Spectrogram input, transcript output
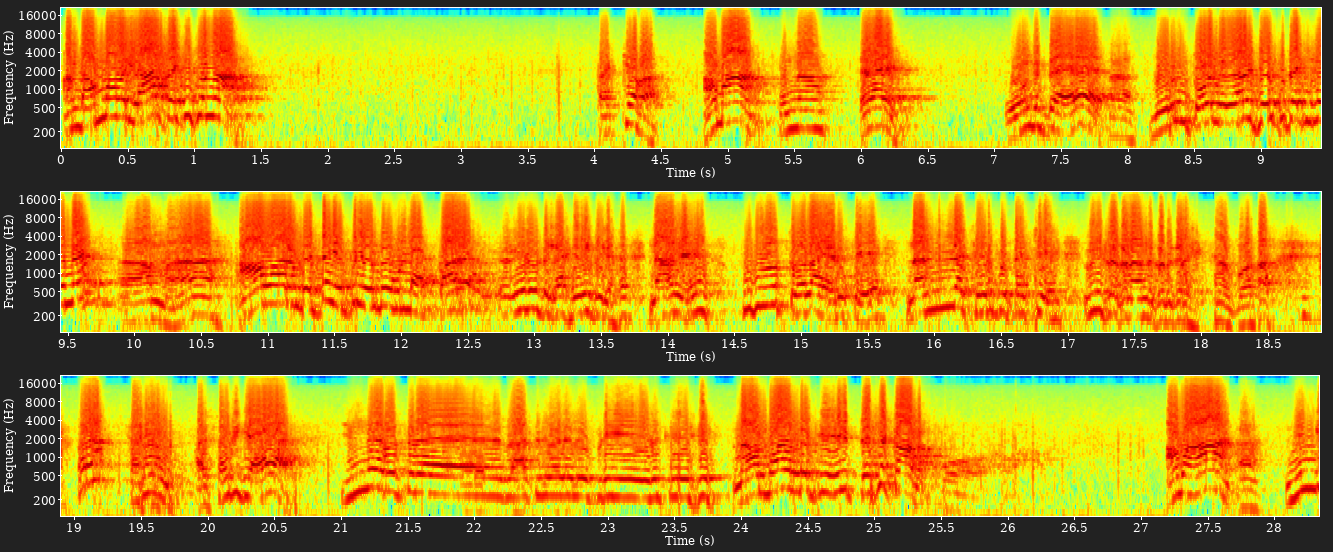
அந்த அம்மாவை யார் தைக்க சொன்னா? தைக்கவா? ஆமா. என்ன? ஏய் உங்ககிட்ட வெறும் தோல்ல தானே செருப்பு தைக்க சொன்னேன் ஆமா. ஆவாரம் கட்ட எப்படி வந்து உள்ள? இருட்டுங்க இருட்டுங்க. நானு புது தோலா எடுத்து நல்ல செருப்பு தைச்சு வீட்டுல கொண்டாந்து கொடுக்குறேன். அப்போ சரிங்க. இன்னொருத்தர ராத்திரி வேலையில இப்படி இருக்கு? நான் தான் உங்களுக்கு திசைக்காலம் ஆமா நீங்க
